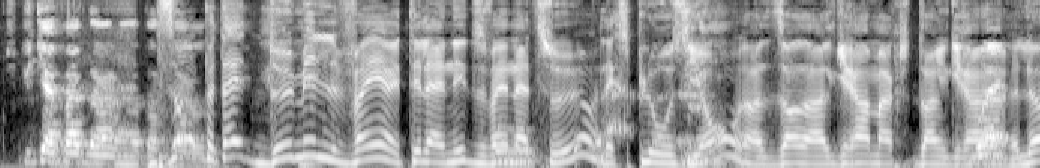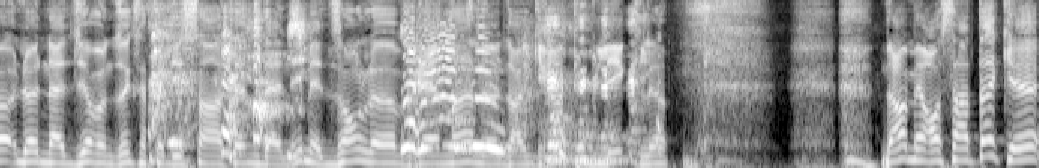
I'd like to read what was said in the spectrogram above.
Je suis plus capable d'en Disons, peut-être 2020 a été l'année du vin nature, l'explosion, en disant dans le grand marché, dans le grand. Là, là, Nadia va nous dire que ça fait des centaines d'années, mais disons, là, vraiment, dans le grand public, là. Non, mais on s'entend que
